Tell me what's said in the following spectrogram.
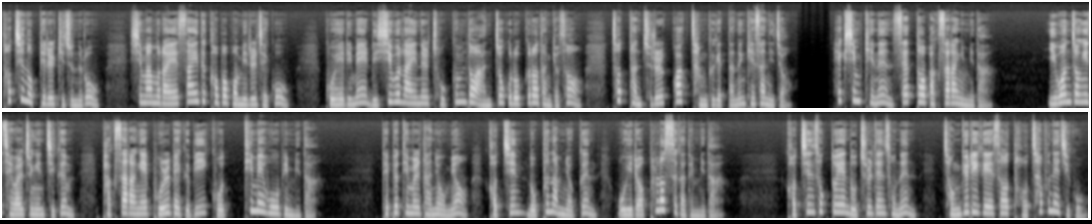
터치 높이를 기준으로 시마무라의 사이드 커버 범위를 재고 고해림의 리시브 라인을 조금 더 안쪽으로 끌어당겨서 첫 단추를 꽉 잠그겠다는 계산이죠. 핵심 키는 세터 박사랑입니다. 이원정이 재활 중인 지금 박사랑의 볼 배급이 곧 팀의 호흡입니다. 대표팀을 다녀오며 거친 높은 압력은 오히려 플러스가 됩니다. 거친 속도에 노출된 손은 정규리그에서 더 차분해지고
